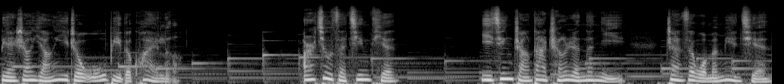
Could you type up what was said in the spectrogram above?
脸上洋溢着无比的快乐。而就在今天。已经长大成人的你，站在我们面前，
